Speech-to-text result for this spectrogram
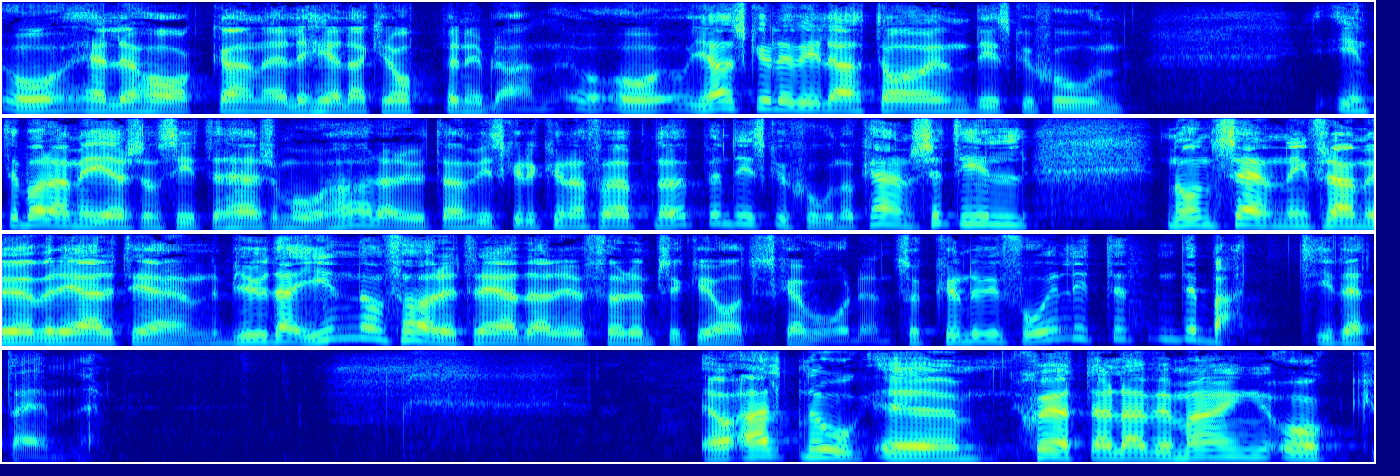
och, eller hakan, eller hela kroppen ibland. Och, och jag skulle vilja ta en diskussion inte bara med er som sitter här som åhörare, utan vi skulle kunna få öppna upp en diskussion och kanske till någon sändning framöver i RTN bjuda in någon företrädare för den psykiatriska vården så kunde vi få en liten debatt i detta ämne. Ja, allt nog. Eh, skötarlavemang och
